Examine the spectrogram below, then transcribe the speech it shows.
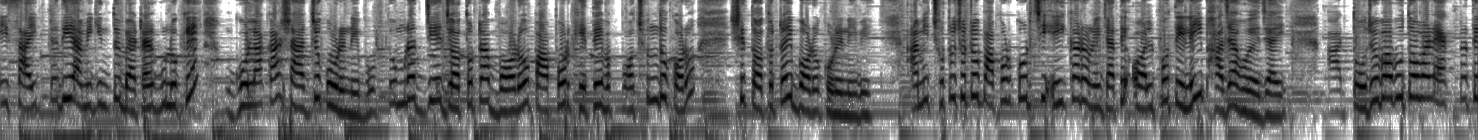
এই সাইডটা দিয়ে আমি কিন্তু ব্যাটারগুলোকে গোলাকার সাহায্য করে নেব। তোমরা যে যতটা বড় পাঁপড় খেতে পছন্দ করো, সে ততটাই বড় করে নেবে। আমি ছোট ছোট পাঁপড় করছি এই কারণে যাতে অল্প তেলেই ভাজা হয়ে যায়। আর তোজবাবু তো আবার একটাতে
